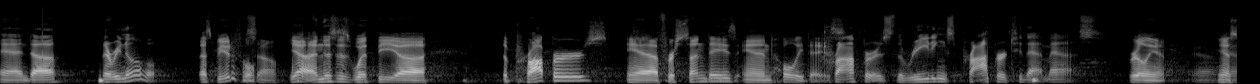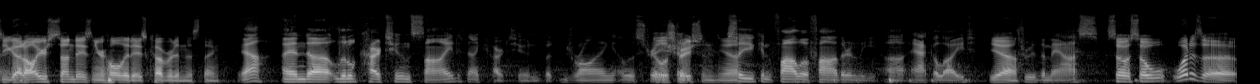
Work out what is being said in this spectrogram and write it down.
And uh, they're renewable. That's beautiful. So- yeah, and this is with the uh, the propers uh, for Sundays and holy days. Propers, the readings proper to that Mass. Brilliant. Yeah, so you got all your Sundays and your holy days covered in this thing. Yeah, and uh, little cartoon side, not cartoon, but drawing illustration. Illustration, yeah. So you can follow Father and the uh, acolyte Yeah. through the Mass. So so what does a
